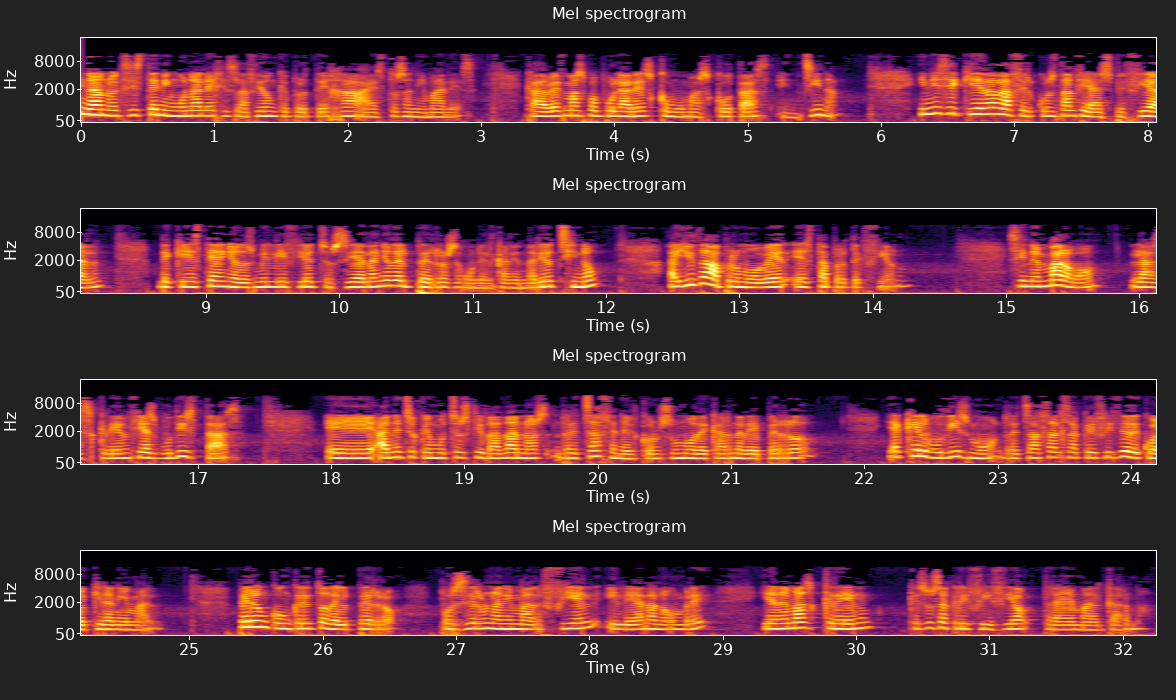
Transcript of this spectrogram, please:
China no existe ninguna legislación que proteja a estos animales, cada vez más populares como mascotas en China. Y ni siquiera la circunstancia especial de que este año 2018 sea el año del perro según el calendario chino ayuda a promover esta protección. Sin embargo, las creencias budistas eh, han hecho que muchos ciudadanos rechacen el consumo de carne de perro, ya que el budismo rechaza el sacrificio de cualquier animal, pero en concreto del perro, por ser un animal fiel y leal al hombre, y además creen que su sacrificio trae mal karma.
